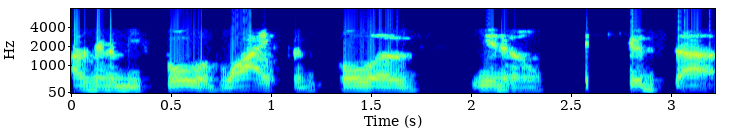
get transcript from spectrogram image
are going to be full of life and full of, you know, good stuff.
